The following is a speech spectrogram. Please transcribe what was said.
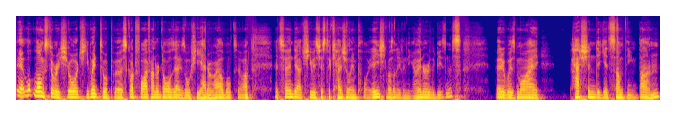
yeah. Long story short, she went to a purse, got five hundred dollars out. Is all she had available to her. It turned out she was just a casual employee. She wasn't even the owner of the business, but it was my passion to get something done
